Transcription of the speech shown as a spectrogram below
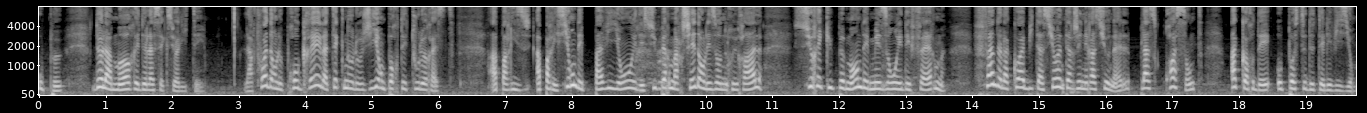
ou peu, de la mort et de la sexualité. La foi dans le progrès et la technologie emportait tout le reste. apparition des pavillons et des supermarchés dans les zones rurales, suréquipement des maisons et des fermes, fin de la cohabitation intergénérationnelle, place croissante accordée aux postes de télévision.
